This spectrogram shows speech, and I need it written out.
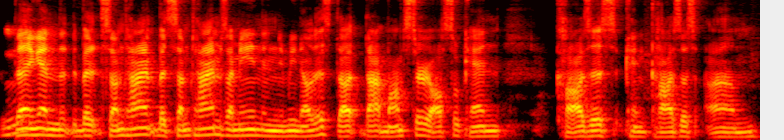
Mm. then again but sometimes but sometimes i mean and we know this that that monster also can cause us can cause us um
